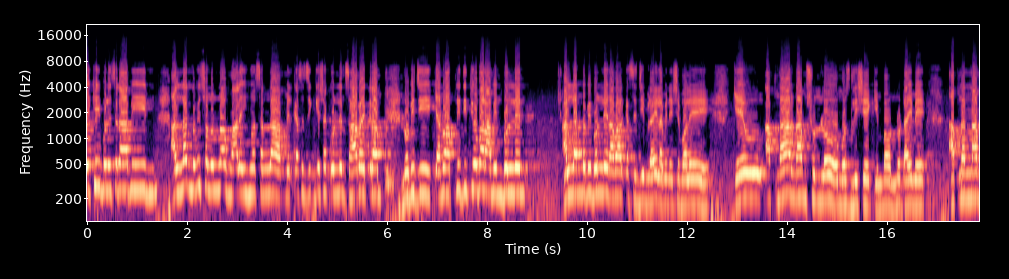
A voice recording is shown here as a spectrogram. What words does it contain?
রেখেই বলেছেন, আমিন। আল্লাহ নবী সাল্লাল্লাহু আলাইহি ওয়াসাল্লামের কাছে জিজ্ঞাসা করলেন, সাহাবা একরাম, নবীজি, কেন আপনি দ্বিতীয়বার আমিন বললেন? আল্লাহ নবী বললেন, আমার কাছে জিব্রাইল আমিন এসে বলে, কেউ আপনার নাম শুনলো মজলিসে কিংবা অন্য টাইমে আপনার নাম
